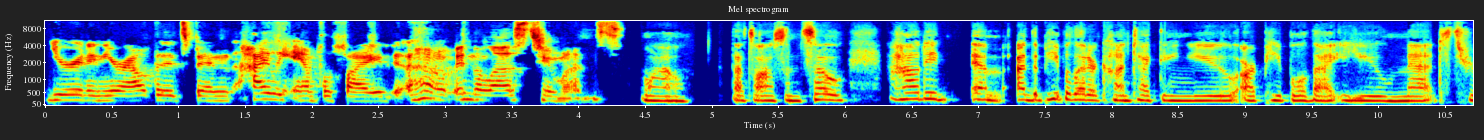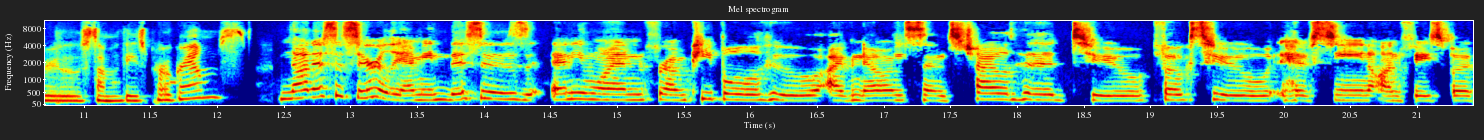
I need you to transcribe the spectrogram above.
year in and year out, but it's been highly amplified uh, in the last two months. Wow. That's awesome. So, how did um, the people that are contacting you are people that you met through some of these programs? Not necessarily. I mean, this is anyone from people who I've known since childhood to folks who have seen on Facebook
